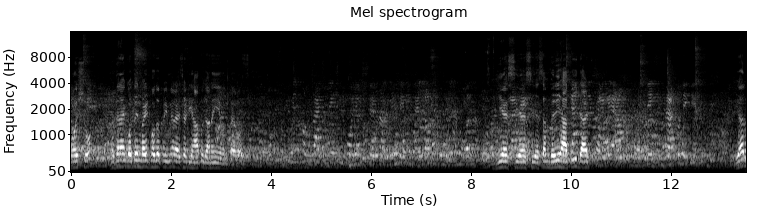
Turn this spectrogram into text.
first show but I got the invite for the premiere I said यहाँ तो जाना ही है, बनता है बस. Yes yes yes I am very happy that यार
